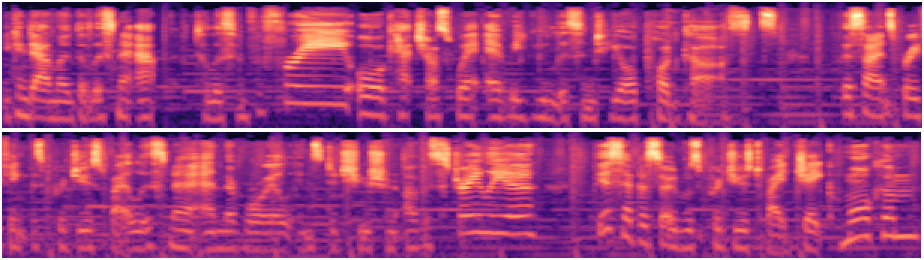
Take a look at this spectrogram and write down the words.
You can download the LiSTNR app to listen for free or catch us wherever you listen to your podcasts. The Science Briefing is produced by LiSTNR and the Royal Institution of Australia. This episode was produced by Jake Morecambe,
